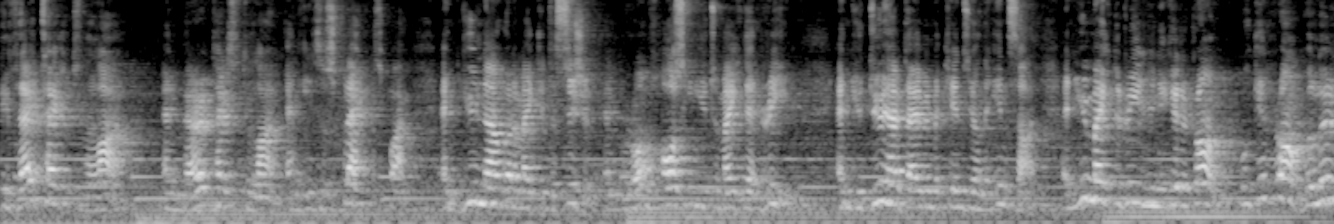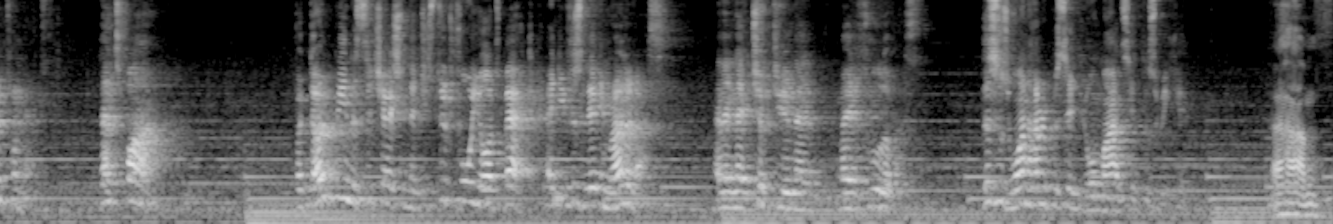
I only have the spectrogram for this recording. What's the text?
If they take it to the line, and Barrett takes it to the line, and he's as flat as fuck, and you now got to make a decision, and Rob's asking you to make that read, and you do have Damian McKenzie on the inside, and you make the read and you get it wrong, we'll get it wrong. We'll learn from that. That's fine. But don't be in a situation that you stood four yards back and you just let him run at us. And then they chipped you and they made a fool of us. This is 100% your mindset this weekend. Um,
